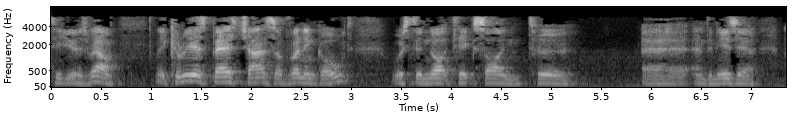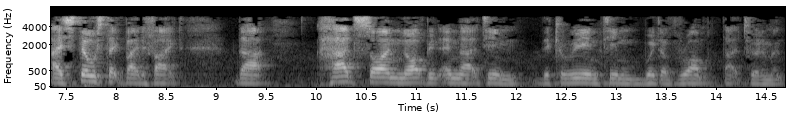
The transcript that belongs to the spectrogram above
to you as well. That Korea's best chance of winning gold was to not take Son to uh, Indonesia. I still stick by the fact that had Son not been in that team, the Korean team would have romped that tournament.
